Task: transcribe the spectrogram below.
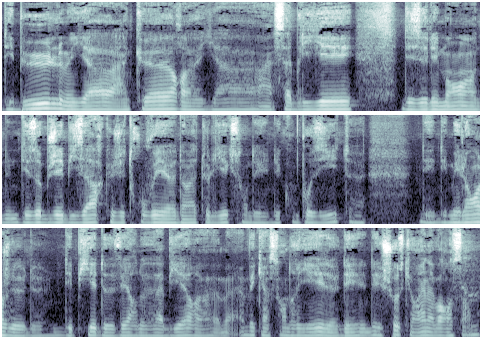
des bulles, mais il y a un cœur, euh, il y a un sablier, des éléments, des objets bizarres que j'ai trouvés euh, dans l'atelier qui sont des, composites, des, mélanges de, des pieds de verre de bière avec un cendrier, des, choses qui n'ont rien à voir ensemble.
